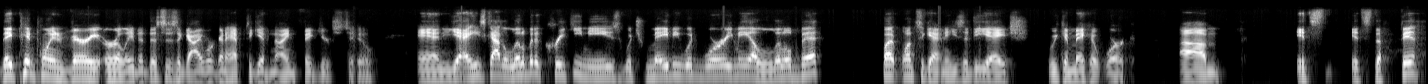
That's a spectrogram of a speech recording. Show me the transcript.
they pinpointed very early that this is a guy we're going to have to give nine figures to. And yeah, he's got a little bit of creaky knees, which maybe would worry me a little bit. But once again, he's a DH. We can make it work. Um, it's it's the fifth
